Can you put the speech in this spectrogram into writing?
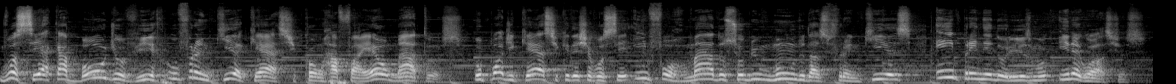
Você acabou de ouvir o Franquia Cast com Rafael Matos, o podcast que deixa você informado sobre o mundo das franquias, empreendedorismo e negócios.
